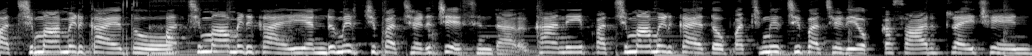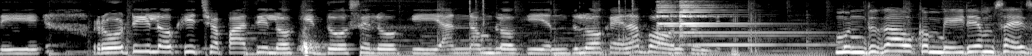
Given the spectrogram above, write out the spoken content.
పచ్చి మామిడికాయతో పచ్చి మామిడికాయ ఎండుమిర్చి పచ్చడి చేసింటారు. కానీ పచ్చి మామిడికాయతో పచ్చిమిర్చి పచ్చడి ఒక్కసారి ట్రై చేయండి. రోటీలోకి చపాతీలోకి దోశలోకి అన్నంలోకి ఎందులోకైనా బాగుంటుంది. ముందుగా ఒక మీడియం సైజ్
